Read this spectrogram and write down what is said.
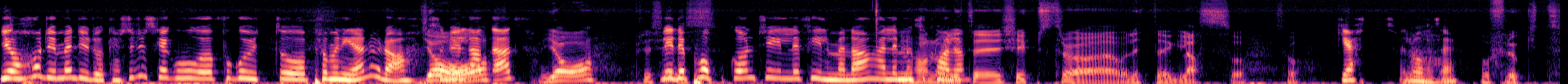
Jaha du, men du då kanske du ska gå, få gå ut och promenera nu då? Så Ja, du är laddad? ja, precis. Blir det popcorn till filmen då? Eller Jag har nog musikalen? lite chips tror jag och lite glass och så. Gött, det låter. Och frukt.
